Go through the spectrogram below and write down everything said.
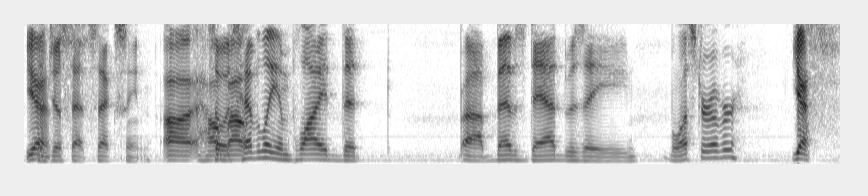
Yes. than just that sex scene. Uh, how so about it's heavily implied that uh, Bev's dad was a molester of her. yes?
